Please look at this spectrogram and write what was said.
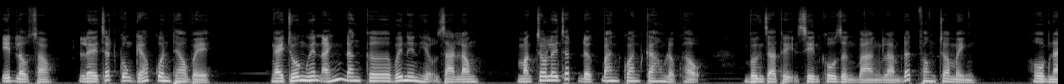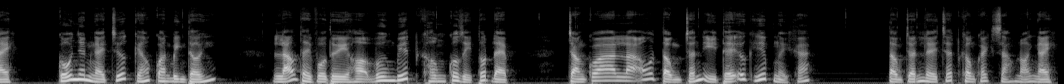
Ít lâu sau, Lê Chất cũng kéo quân theo về. Ngày chúa Nguyễn Ánh đăng cơ với niên hiệu Gia Long, mặc cho Lê Chất được ban quan cao lộc hậu, Vương Gia Thụy xin khu rừng bàng làm đất phong cho mình. Hôm nay, cố nhân ngày trước kéo quan binh tới, Lão thầy phù thủy họ Vương biết không có gì tốt đẹp. Chẳng qua lão tổng trấn y thế ức hiếp người khác. Tổng trấn Lê Chất không khách sáo nói ngay.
